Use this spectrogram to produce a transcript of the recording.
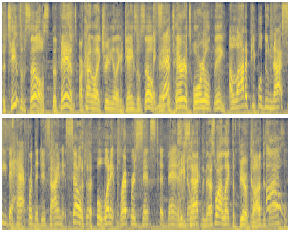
the teams themselves, the fans, are kind of like treating it like a gangs themselves, man. The territorial thing. a lot of people do not see the hat for the design itself, but what it represents to them. you know? Exactly, man. That's why I like the Fear of God designs Oh.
